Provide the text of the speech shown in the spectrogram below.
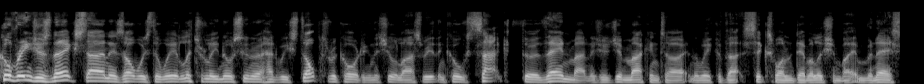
Cove Rangers next, and as always the way, literally no sooner had we stopped recording the show last week than Cove sacked their then manager, Jim McIntyre, in the wake of that 6 1 demolition by Inverness.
